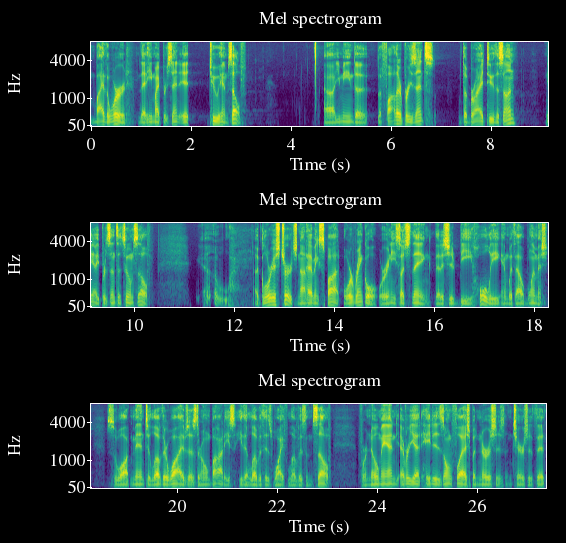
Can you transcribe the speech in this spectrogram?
by the word, that he might present it to himself. Uh, you mean the, the father presents the bride to the son? Yeah, he presents it to himself. Oh a glorious church, not having spot or wrinkle or any such thing, that it should be holy and without blemish. So ought men to love their wives as their own bodies. He that loveth his wife loveth himself. For no man ever yet hated his own flesh, but nourishes and cherisheth it.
